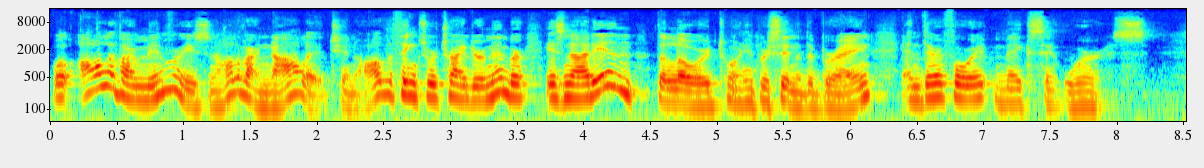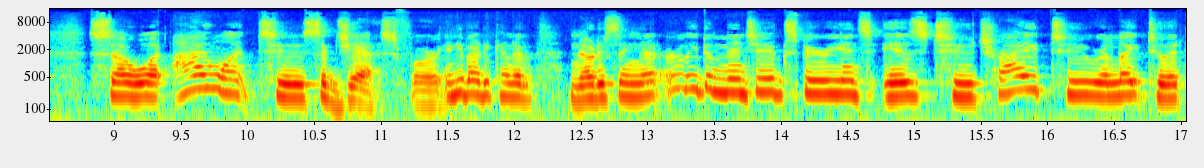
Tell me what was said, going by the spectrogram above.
Well, all of our memories and all of our knowledge and all the things we're trying to remember is not in the lower 20% of the brain, and therefore it makes it worse. So, what I want to suggest for anybody kind of noticing that early dementia experience is to try to relate to it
